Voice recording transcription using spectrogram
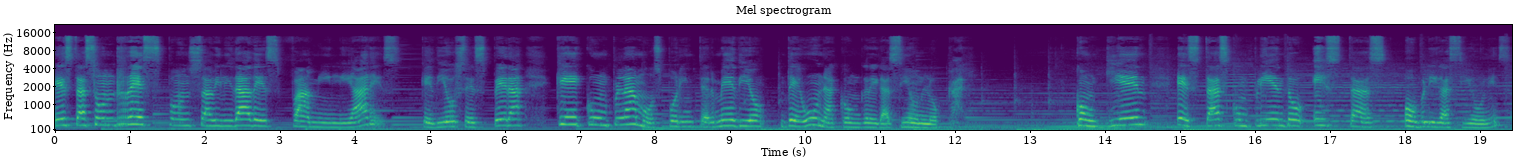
Estas son responsabilidades familiares que Dios espera que cumplamos por intermedio de una congregación local. ¿Con quién estás cumpliendo estas obligaciones?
